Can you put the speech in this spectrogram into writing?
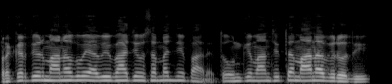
प्रकृति और मानव को भी अविभाज्य, वो समझ नहीं पा रहे। तो उनकी मानसिकता मानव विरोधी।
